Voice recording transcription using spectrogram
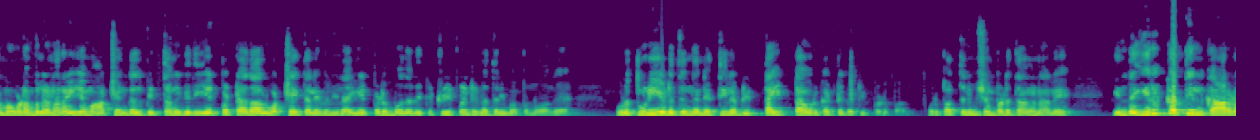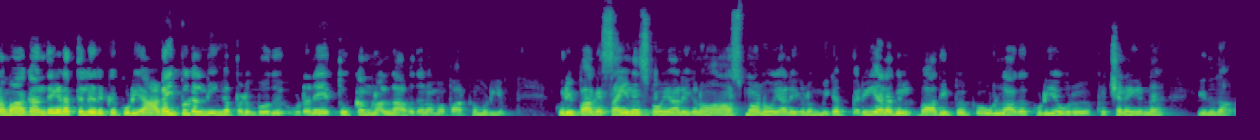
நம்ம உடம்புல நிறைய மாற்றங்கள் பித்த மிகுதி ஏற்பட்டு அதால் ஒற்றை தலைவலிலாம் ஏற்படும் போது அதுக்கு ட்ரீட்மெண்ட் என்ன தெரியுமா பண்ணுவாங்க? ஒரு துணி எடுத்து இந்த நெத்தியில் அப்படி டைட்டாக ஒரு கட்டு கட்டிட்டு படுப்பாங்க. ஒரு பத்து நிமிஷம் படுத்தாங்கனாலே இந்த இறுக்கத்தின் காரணமாக அந்த இடத்துல இருக்கக்கூடிய அடைப்புகள் நீங்கப்படும் போது உடனே தூக்கம் நல்லாவதை நம்ம பார்க்க முடியும். குறிப்பாக சைனஸ் நோயாளிகளும் ஆஸ்மா நோயாளிகளும் மிகப்பெரிய அளவில் பாதிப்புக்கு உள்ளாகக்கூடிய ஒரு பிரச்சனை என்ன? இதுதான்.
